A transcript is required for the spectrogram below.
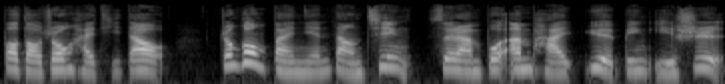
报道中还提到，中共百年党庆虽然不安排阅兵仪式，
